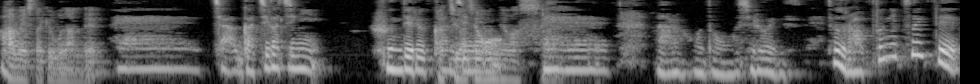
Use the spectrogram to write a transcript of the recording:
試した曲なんで。へじゃあ、ガチガチに踏んでる感じの。ガチガチ踏んでます。へなるほど、面白いですね。ちょっとラップについて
